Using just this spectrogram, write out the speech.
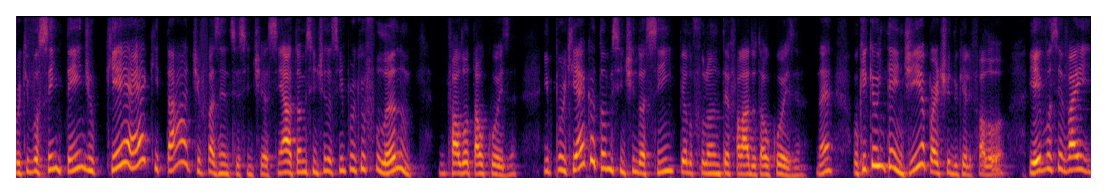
porque você entende o que é que tá te fazendo se sentir assim. Ah, eu tô me sentindo assim porque o fulano falou tal coisa. E por que é que eu tô me sentindo assim pelo fulano ter falado tal coisa, né? O que que eu entendi a partir do que ele falou? E aí você vai,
